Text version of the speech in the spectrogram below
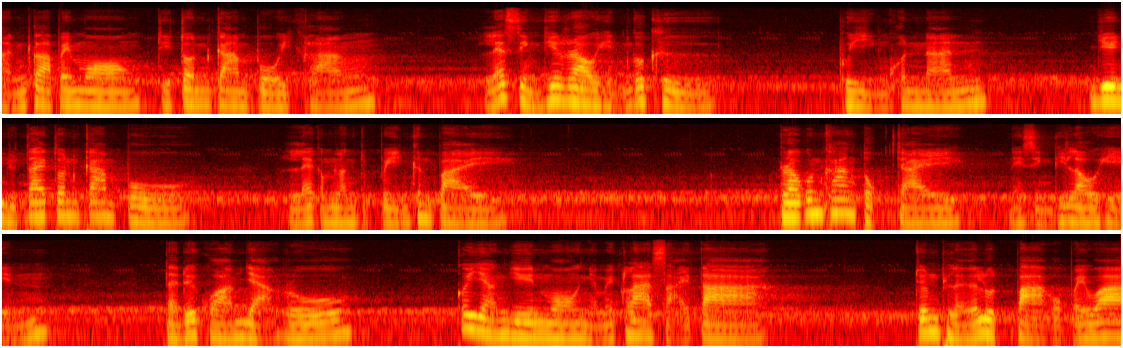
หันกลับไปมองที่ต้นกามปูอีกครั้ง และสิ่งที่เราเห็นก็คือ ผู้หญิงคนนั้น ยืนอยู่ใต้ต้นก้ามปู และกำลังจะปีนขึ้นไป เราค่อนข้างตกใจในสิ่งที่เราเห็น แต่ด้วยความอยากรู้ ก็ยังยืนมองอย่างไม่คลาดสายตา จนเผลอหลุดปากออกไปว่า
